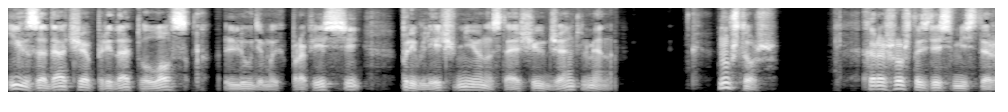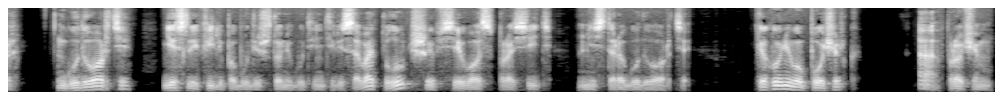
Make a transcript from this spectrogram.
Их задача — придать лоск людям их профессии, привлечь в нее настоящих джентльменов. Ну что ж, хорошо, что здесь мистер Гудворти, если Филиппа будет что-нибудь интересовать, лучше всего спросить мистера Гудворти. Какой у него почерк? А, впрочем,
